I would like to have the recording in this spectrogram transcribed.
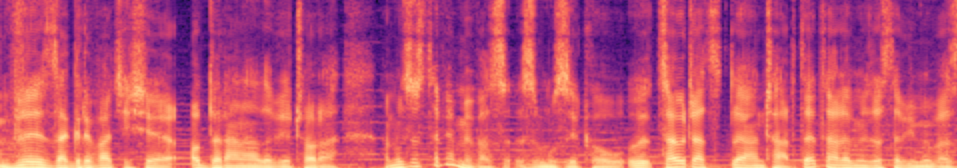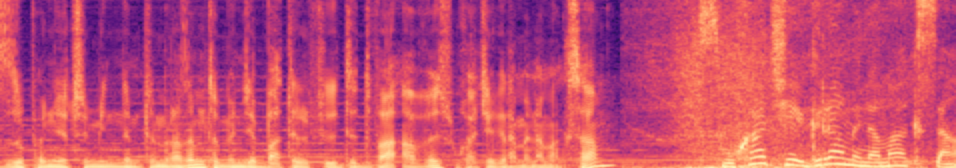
Wy zagrywacie się od rana do wieczora, a my zostawiamy was z muzyką. Cały czas tle Uncharted, ale my zostawimy was z zupełnie czym innym. Tym razem to będzie Battlefield 2, a wy słuchacie Gramy na Maxa. Słuchacie Gramy na Maxa.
